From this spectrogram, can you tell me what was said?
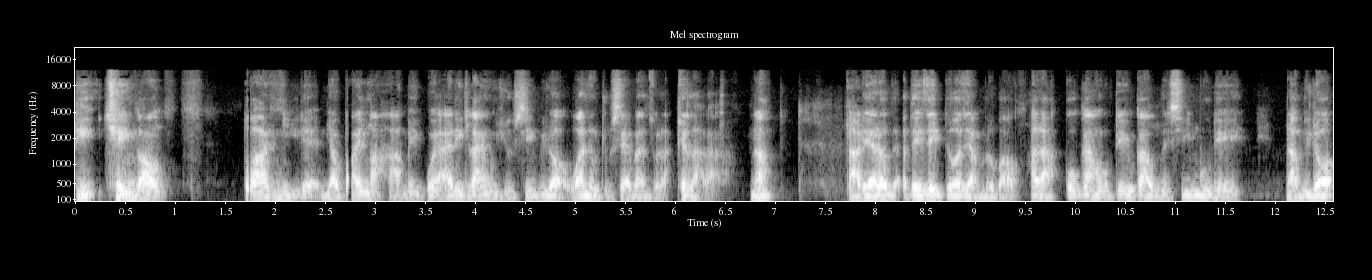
ဒီအချိန်ကောင်းသွားညီတဲ့မြောက်ပိုင်းမဟာမိတ်ပွဲအဲ့ဒီ line ကိုယူစီးပြီးတော့1027ဆိုတာဖြစ်လာတာနော်ဒါတွေကတော့အသေးစိတ်ပြောကြမလို့ပါဘူးဟာလားကိုကန့်ကိုတရုတ်ကဝင်စီးမှုတွေနောက်ပြီးတော့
